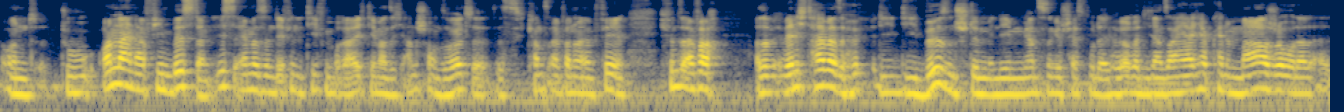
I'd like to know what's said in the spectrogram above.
und du online-affin bist, dann ist Amazon definitiv ein Bereich, den man sich anschauen sollte. Das, ich kann es einfach nur empfehlen. Ich finde es einfach also wenn ich teilweise die, die bösen Stimmen in dem ganzen Geschäftsmodell höre, die dann sagen, ja, ich habe keine Marge oder äh,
